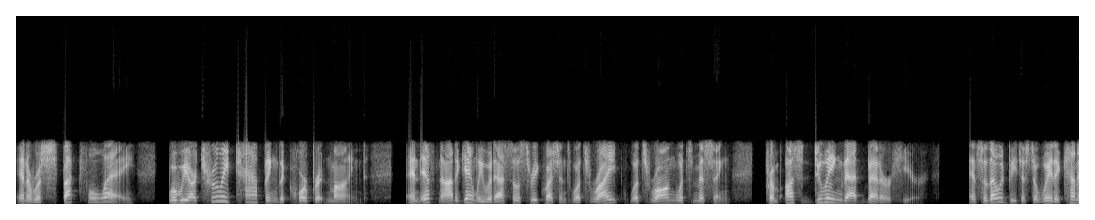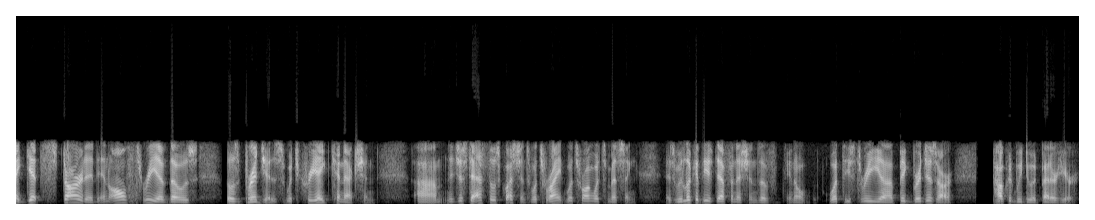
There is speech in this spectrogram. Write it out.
in a respectful way where we are truly tapping the corporate mind? And if not, again, we would ask those three questions what's right, what's wrong, what's missing from us doing that better here. And so that would be just a way to kind of get started in all three of those those bridges, which create connection. Um, just ask those questions: What's right? What's wrong? What's missing? As we look at these definitions of you know what these three uh, big bridges are, how could we do it better here?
